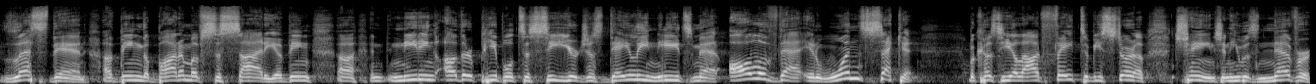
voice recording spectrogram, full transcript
less than, of being the bottom of society, of being uh, needing other people to see your just daily needs met, all of that in one second because he allowed faith to be stirred up, changed, and he was never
